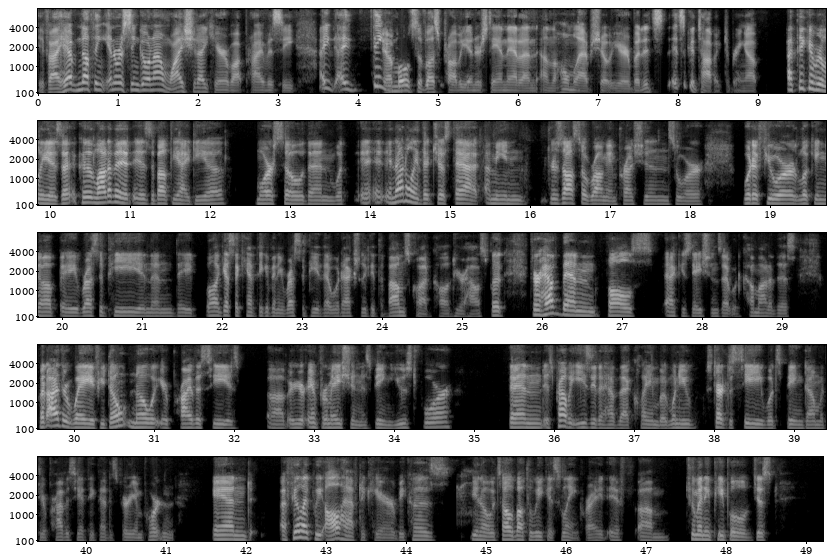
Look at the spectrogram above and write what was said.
if I have nothing interesting going on, why should I care about privacy? I, I think yep. most of us probably understand that on, on the Home Lab show here, but it's it's a good topic to bring up. I think it really is because uh, a lot of it is about the idea more so than what, and not only that, just that. I mean, there's also wrong impressions or what if you're looking up a recipe and then they well i guess i can't think of any recipe that would actually get the bomb squad called to your house but there have been false accusations that would come out of this. But either way if you don't know what your privacy is uh, or your information is being used for then it's probably easy to have that claim. But when you start to see what's being done with your privacy i think that is very important. And i feel like we all have to care because you know it's all about the weakest link right? If um, too many people just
